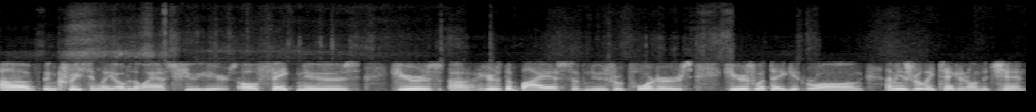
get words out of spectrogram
uh, increasingly over the last few years. Oh, fake news here's uh, here's the bias of news reporters. Here's what they get wrong. I mean, it's really taken it on the chin.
